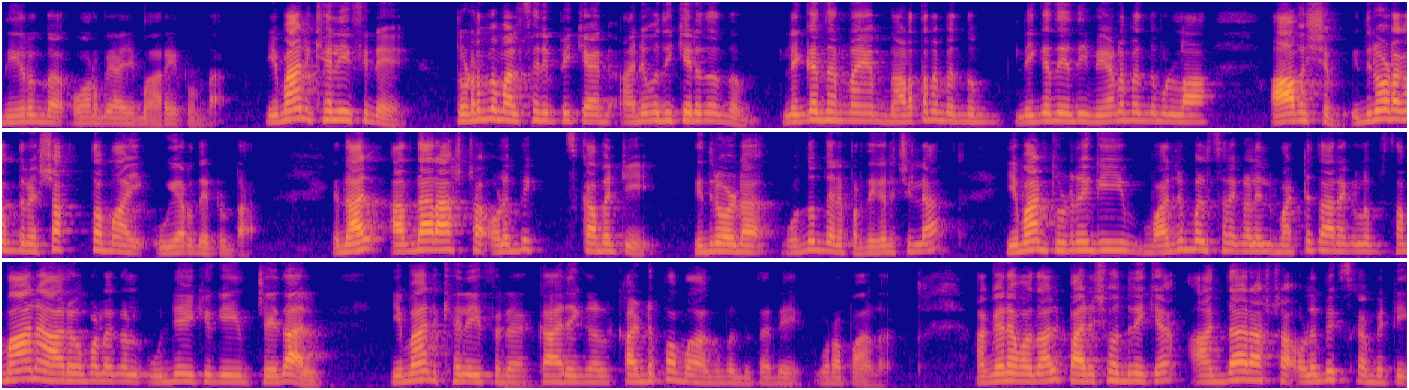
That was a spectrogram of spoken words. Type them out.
നീറുന്ന ഓർമ്മയായി മാറിയിട്ടുണ്ട്. ഇമാൻ ഖലീഫിനെ തുടർന്ന് മത്സരിപ്പിക്കാൻ അനുവദിക്കരുതെന്നും ലിംഗനിർണയം നടത്തണമെന്നും ലിംഗനീതി വേണമെന്നുമുള്ള ആവശ്യം ഇതിനോടകം തന്നെ ശക്തമായി ഉയർന്നിട്ടുണ്ട്. എന്നാൽ അന്താരാഷ്ട്ര ഒളിമ്പിക്സ് കമ്മിറ്റി ഇതിനോട് ഒന്നും തന്നെ പ്രതികരിച്ചില്ല. ഇമാൻ തുടരുകയും വരും മത്സരങ്ങളിൽ മറ്റു താരങ്ങളും സമാന ആരോപണങ്ങൾ ഉന്നയിക്കുകയും ചെയ്താൽ ഇമാൻ ഖലീഫിന് കാര്യങ്ങൾ കടുപ്പമാകുമെന്ന് തന്നെ ഉറപ്പാണ്. അങ്ങനെ വന്നാൽ പരിശോധനയ്ക്ക് അന്താരാഷ്ട്ര ഒളിമ്പിക്സ് കമ്മിറ്റി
